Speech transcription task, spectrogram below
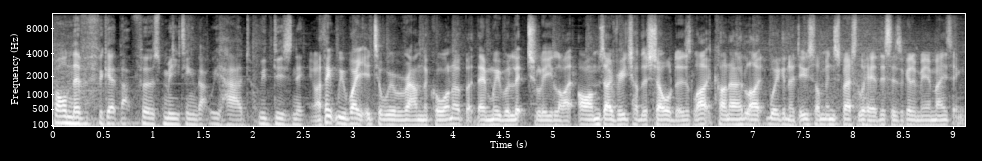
So I'll never forget that first meeting that we had with Disney. I think we waited till we were around the corner, but then we were literally like arms over each other's shoulders, like kind of like we're going to do something special here. This is going to be amazing.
